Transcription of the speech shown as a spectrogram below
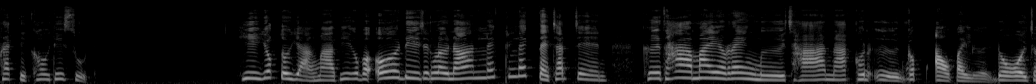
practical ที่สุดฮียกตัวอย่างมาพี่ก็บอกเออดีจังเลยนะ เล็กๆ แต่ชัดเจน คือถ้าไม่เร่งมือช้านักคนอื่นก็เอาไปเลย โดยเฉ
